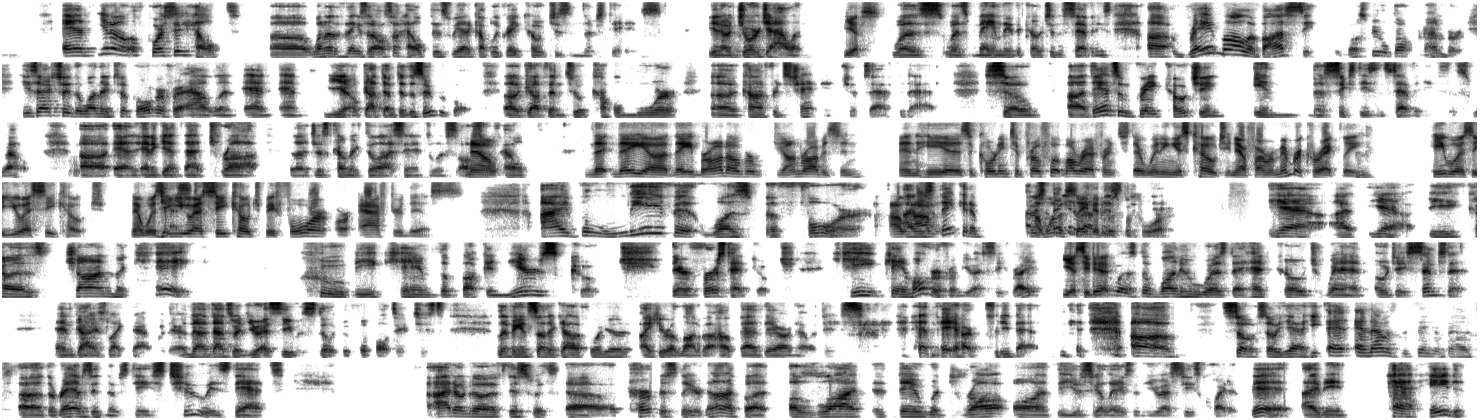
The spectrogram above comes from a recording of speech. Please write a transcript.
and, you know, of course, it helped. Uh, one of the things that also helped is we had a couple of great coaches in those days. You know, George Allen Yes. was was mainly the coach in the 70s. Uh, Ray Malavasi, most people don't remember, he's actually the one that took over for Allen and and you know got them to the Super Bowl, uh, got them to a couple more uh, conference championships after that. So uh, they had some great coaching in the 60s and 70s as well. Uh, and and again, that draw uh, just coming to Los Angeles also Now- helped. They they uh they brought over John Robinson, and he is, according to Pro Football Reference, their winningest coach. And now, if I remember correctly, Mhm. he was a USC coach. Now, was Yes. he USC coach before or after this? I believe it was before. I, I was I- thinking of. I, I want to say that it was before. Yeah, I, yeah, because John McKay, who became the Buccaneers coach, their first head coach, he came over from USC, right? Yes, he did. He was the one who was the head coach when OJ Simpson and guys like that were there. And that, that's when USC was still a good football team. Just living in Southern California, I hear a lot about how bad they are nowadays. and they are pretty bad. um, so so yeah, he and, and that was the thing about uh, the Rams in those days too, is that I don't know if this was uh, purposely or not, but a lot they would draw on the UCLA's and the USC's quite a bit. I mean, Pat Haden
